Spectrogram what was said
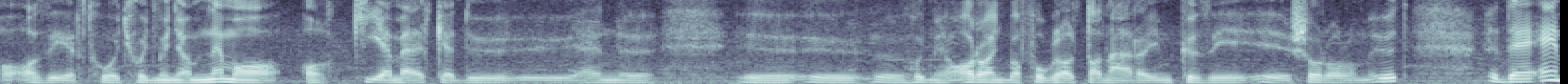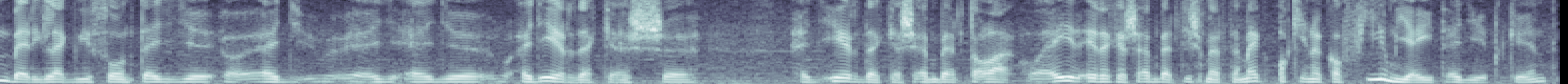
azért, hogy, hogy mondjam, nem a, a kiemelkedő ilyen, ö, ö, ö, hogy mondjam, aranyba foglalt tanáraim közé sorolom őt, de emberileg viszont egy, egy, egy, egy, egy érdekes egy érdekes, ember talál, érdekes embert ismerte meg, akinek a filmjeit egyébként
